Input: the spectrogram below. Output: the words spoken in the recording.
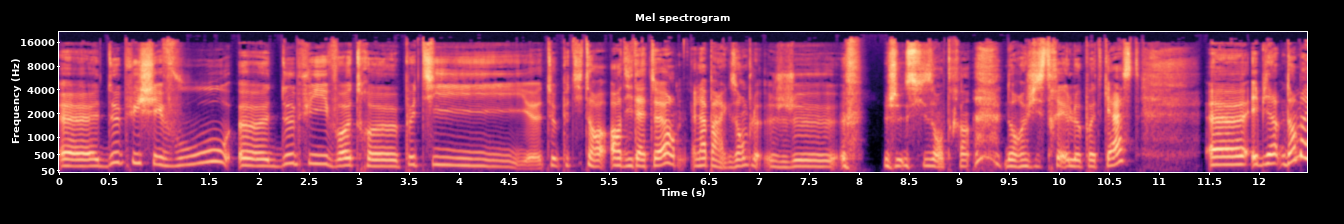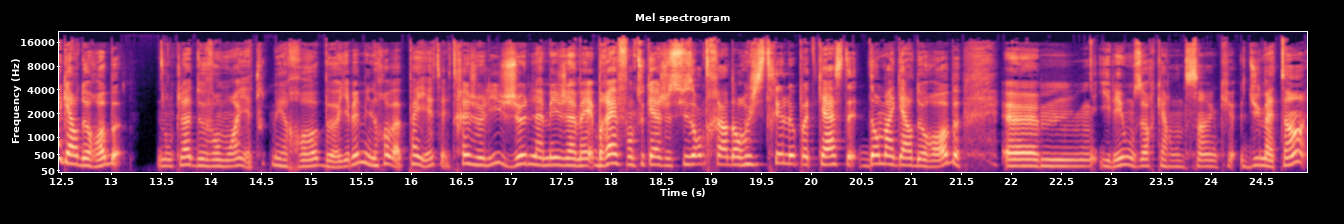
euh, depuis chez vous, euh, depuis votre petit, euh, petit ordinateur. Là, par exemple, je, je suis en train d'enregistrer le podcast. eh bien, dans ma garde-robe, donc là, devant moi, il y a toutes mes robes. Il y a même une robe à paillettes, elle est très jolie. Je ne la mets jamais. Bref, en tout cas, je suis en train d'enregistrer le podcast dans ma garde-robe. Euh, il est 11h45 du matin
